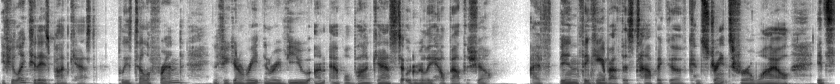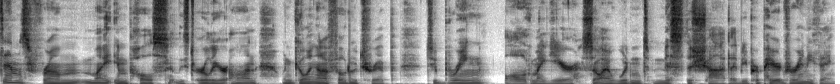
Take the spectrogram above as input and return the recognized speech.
If you like today's podcast, please tell a friend, and if you can rate and review on Apple Podcasts, that would really help out the show. I've been thinking about this topic of constraints for a while. It stems from my impulse, at least earlier on, when going on a photo trip to bring all of my gear so I wouldn't miss the shot. I'd be prepared for anything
